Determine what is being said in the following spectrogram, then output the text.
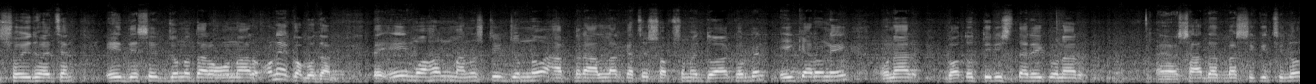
শহীদ হয়েছেন। এই দেশের জন্য তার ওনার অনেক অবদান। তাই এই মহান মানুষটির জন্য আপনারা আল্লাহর কাছে সবসময় দোয়া করবেন। এই কারণেই ওনার গত তিরিশ তারিখ ওনার শাহাদ বার্ষিকী ছিল।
